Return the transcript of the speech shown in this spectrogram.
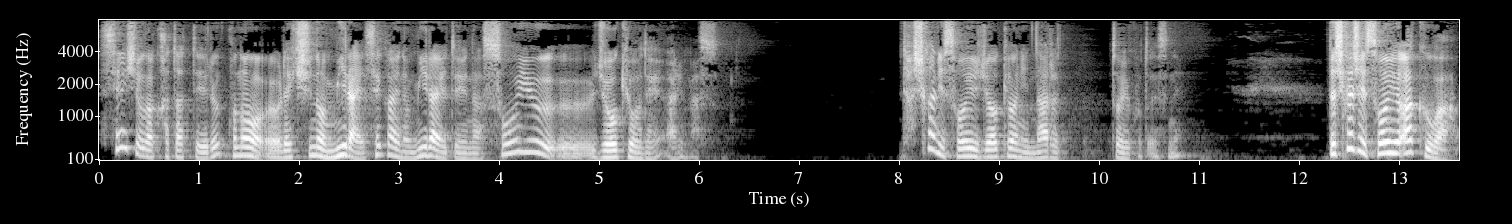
聖書が語っているこの歴史の未来、世界の未来というのはそういう状況であります。確かにそういう状況になるということですね。でしかしそういう悪は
